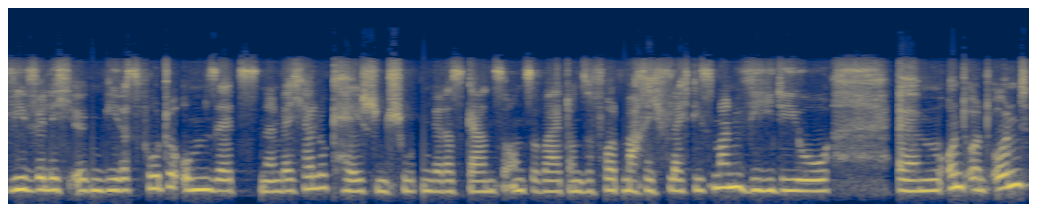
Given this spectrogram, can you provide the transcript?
Wie will ich irgendwie das Foto umsetzen? In welcher Location shooten wir das Ganze und so weiter und so fort? Mache ich vielleicht diesmal ein Video ähm, und, und, und?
